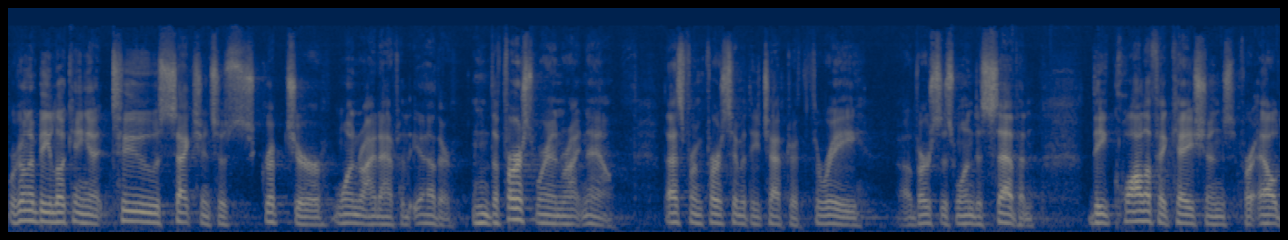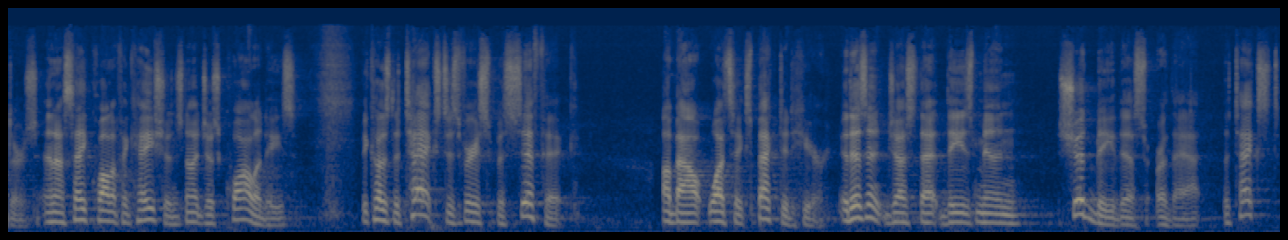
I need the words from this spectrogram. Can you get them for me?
we're going to be looking at two sections of Scripture, one right after the other. The first we're in right now. That's from 1 Timothy chapter 3, uh, verses 1 to 7, the qualifications for elders. And I say qualifications, not just qualities, because the text is very specific about what's expected here. It isn't just that these men should be this or that. The text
